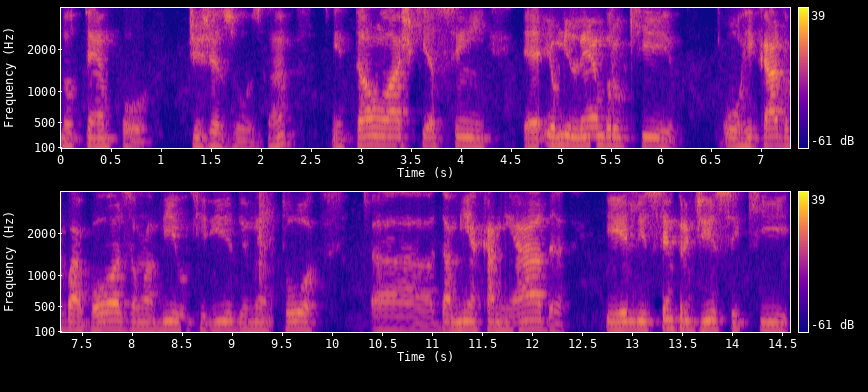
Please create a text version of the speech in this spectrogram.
no tempo de Jesus, né? Então, eu acho que assim, é, eu me lembro que o Ricardo Barbosa, um amigo querido e mentor ah, da minha caminhada, ele sempre disse que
